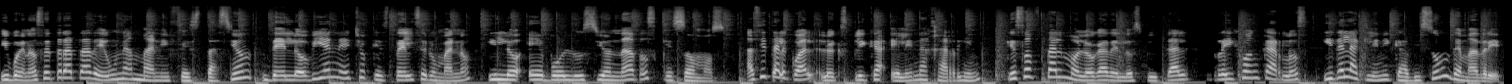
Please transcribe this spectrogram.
Y bueno, se trata de una manifestación de lo bien hecho que está el ser humano y lo evolucionados que somos. Así tal cual lo explica Elena Jarrín, que es oftalmóloga del Hospital Rey Juan Carlos y de la clínica Bisum de Madrid.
